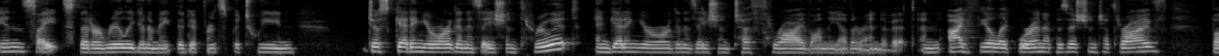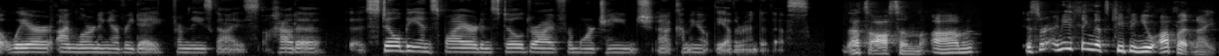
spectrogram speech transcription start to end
insights that are really going to make the difference between just getting your organization through it and getting your organization to thrive on the other end of it. And I feel like we're in a position to thrive, but we're I'm learning every day from these guys how to uh, still be inspired and still drive for more change uh, coming out the other end of this. That's awesome. Um, is there anything that's keeping you up at night?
